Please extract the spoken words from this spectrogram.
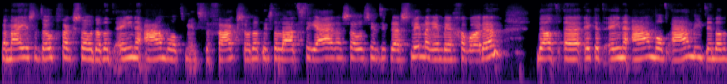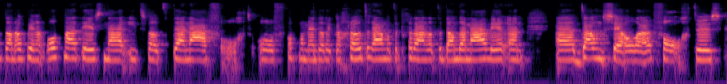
Bij mij is het ook vaak zo dat het ene aanbod, tenminste vaak zo, dat is de laatste jaren zo sinds ik daar slimmer in ben geworden, dat uh, ik het ene aanbod aanbied en dat het dan ook weer een opmaat is naar iets wat daarna volgt. Of op het moment dat ik een groter aanbod heb gedaan, dat er dan daarna weer een uh, downsell uh, volgt. Dus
